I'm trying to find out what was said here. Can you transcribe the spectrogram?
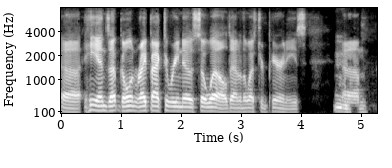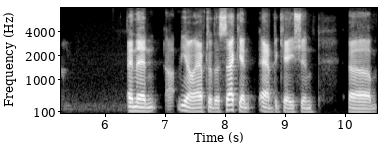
uh, he ends up going right back to where he knows so well, down in the Western Pyrenees. Mm-hmm. Um, and then, uh, you know, after the second abdication, um,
